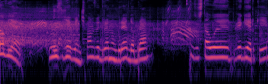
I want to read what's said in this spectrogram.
Widzowie, plus 9. Mam wygraną grę, dobra. Zostały dwie gierki.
